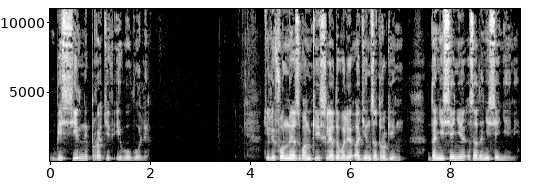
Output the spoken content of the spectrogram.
бессильны против его воли. Телефонные звонки следовали один за другим, донесения за донесениями.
